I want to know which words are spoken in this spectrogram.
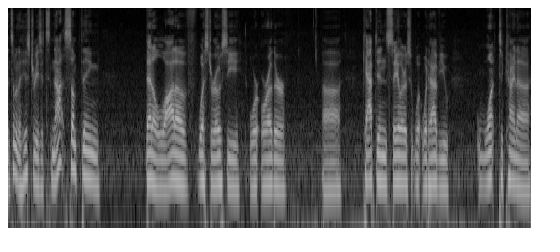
in some of the histories, it's not something that a lot of Westerosi or or other uh, captains, sailors, what what have you, want to kind of.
